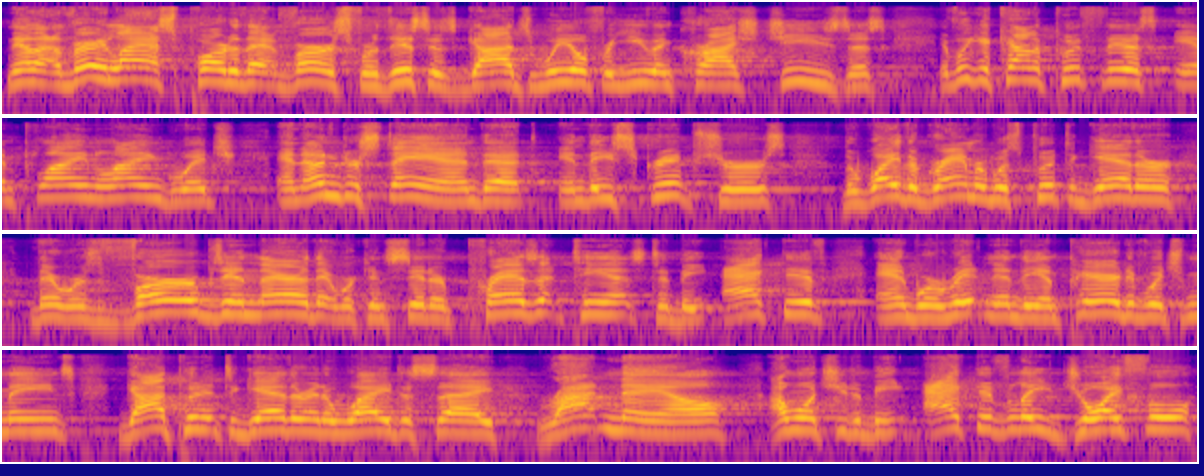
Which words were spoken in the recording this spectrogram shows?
Now, that very last part of that verse, for this is God's will for you in Christ Jesus, if we could kind of put this in plain language and understand that in these scriptures, the way the grammar was put together, there was verbs in there that were considered present tense to be active and were written in the imperative, which means God put it together in a way to say, right now, I want you to be actively joyful,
